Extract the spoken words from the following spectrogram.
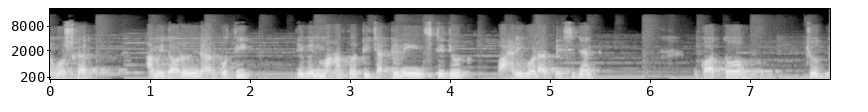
নমস্কার, আমি Dharanidhar Pati Deben Mahato teacher training institute পাহাড়িগড়ার প্রেসিডেন্ট গত চোদ্দ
